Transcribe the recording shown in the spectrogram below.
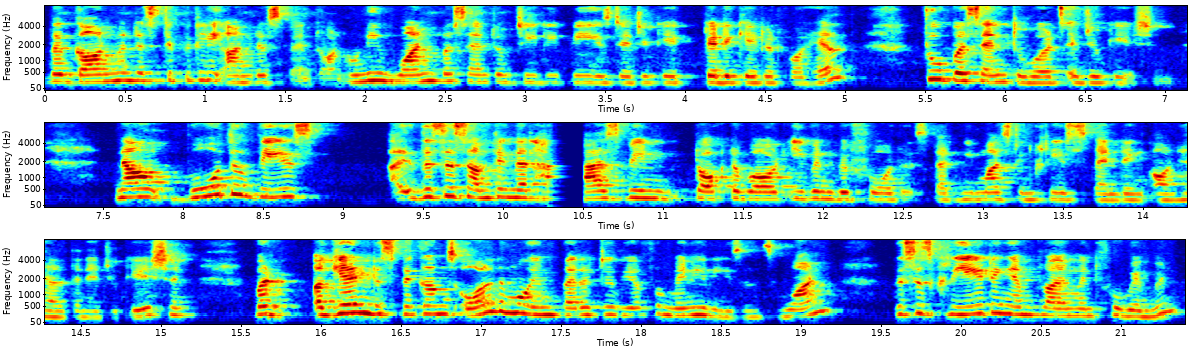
the government is typically underspent on. Only 1% of GDP is dedicate, dedicated for health, 2% towards education. Now, both of these, this is something that has been talked about even before this, that we must increase spending on health and education. But again, this becomes all the more imperative here for many reasons. One, this is creating employment for women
